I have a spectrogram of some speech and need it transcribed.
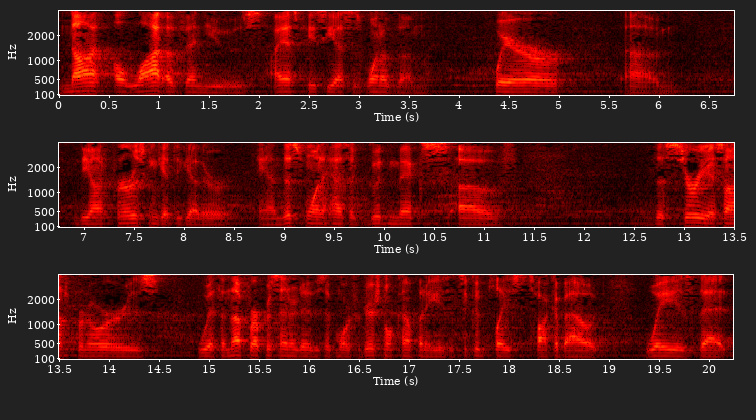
not a lot of venues, ISPCS is one of them, where um, the entrepreneurs can get together, and this one has a good mix of the serious entrepreneurs with enough representatives of more traditional companies, it's a good place to talk about ways that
